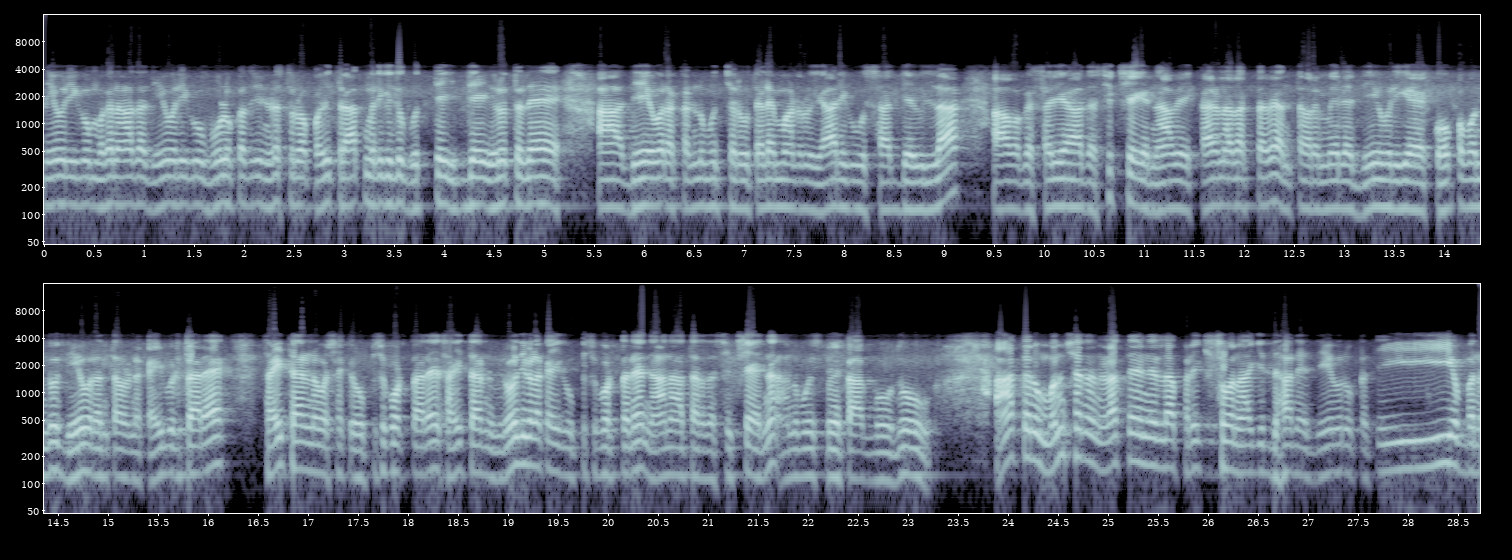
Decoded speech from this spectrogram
ದೇವರಿಗೂ ಮಗನಾದ ದೇವರಿಗೂ ಭೂಲೋಕದಲ್ಲಿ ನಡೆಸಿರುವ ಪವಿತ್ರಾತ್ಮರಿಗಿದು ಗೊತ್ತೇ ಇದ್ದೇ ಇರುತ್ತದೆ. ಆ ದೇವರ ಕಣ್ಣು ಮುಚ್ಚಲು ತಡೆ ಮಾಡಲು ಯಾರಿಗೂ ಸಾಧ್ಯವಿಲ್ಲ. ಆವಾಗ ಸರಿಯಾದ ಶಿಕ್ಷೆಗೆ ನಾವೇ ಕಾರಣರಾಗ್ತವೆ. ಅಂಥವರ ಮೇಲೆ ದೇವರಿಗೆ ಕೋಪ ಬಂದು ದೇವರಂಥವ್ರನ್ನ ಕೈ ಬಿಡ್ತಾರೆ ಸೈತಾನನ ವಶಕ್ಕೆ ಒಪ್ಪಿಸಿಕೊಡ್ತಾರೆ, ಸೈತಾನ ವಿರೋಧಿಗಳ ಕೈಗೆ ಒಪ್ಪಿಸಿಕೊಡ್ತಾರೆ, ನಾನಾ ಥರದ ಶಿಕ್ಷೆಯನ್ನು ಅನುಭವಿಸಬೇಕಾಗ್ಬೋದು. ಆತನು ಮನುಷ್ಯನ ನಡತೆಯನ್ನೆಲ್ಲ ಪರೀಕ್ಷಿಸುವನಾಗಿದ್ದಾನೆ, ದೇವರು ಪ್ರತಿಯೊಬ್ಬನ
